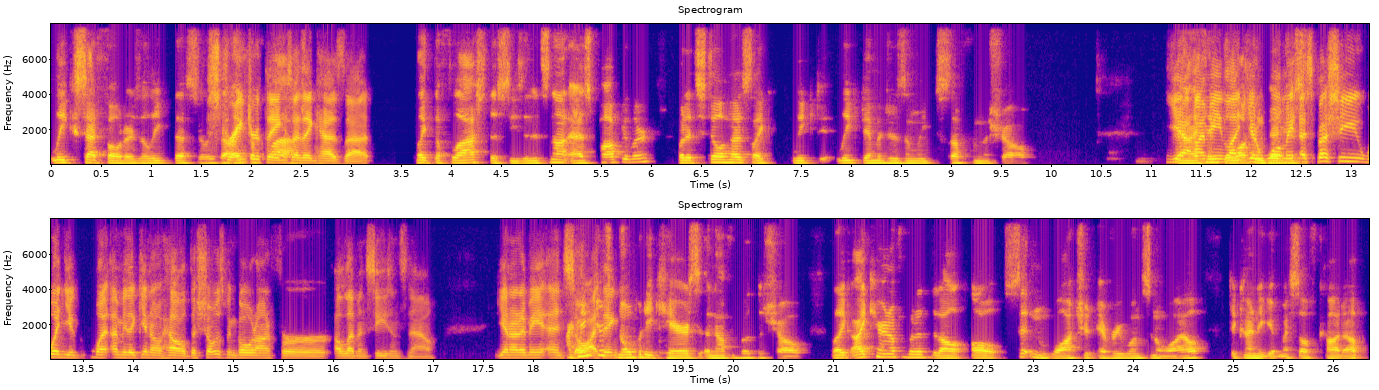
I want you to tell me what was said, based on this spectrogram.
leak set photos or leak this or leak that. Like Stranger The Things, I think, has that. Like the Flash this season. It's not as popular, but it still has like leaked leaked images and leaked stuff from the show. Yeah, And I I, mean, like you know, well, I mean, especially when you, when, I mean, like you know, hell, the show's been going on for eleven seasons now. You know what I mean? And so I think I think, nobody cares enough about the show. Like I care enough about it that I'll I'll sit and watch it every once in a while to kind of get myself caught up,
